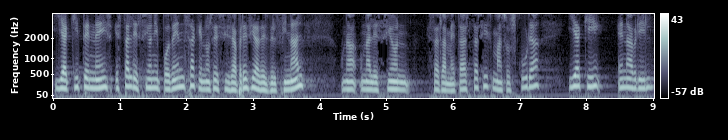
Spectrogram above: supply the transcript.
Y aquí tenéis esta lesión hipodensa, que no sé si se aprecia desde el final. Una, una lesión, esta es la metástasis más oscura. Y aquí, en abril,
